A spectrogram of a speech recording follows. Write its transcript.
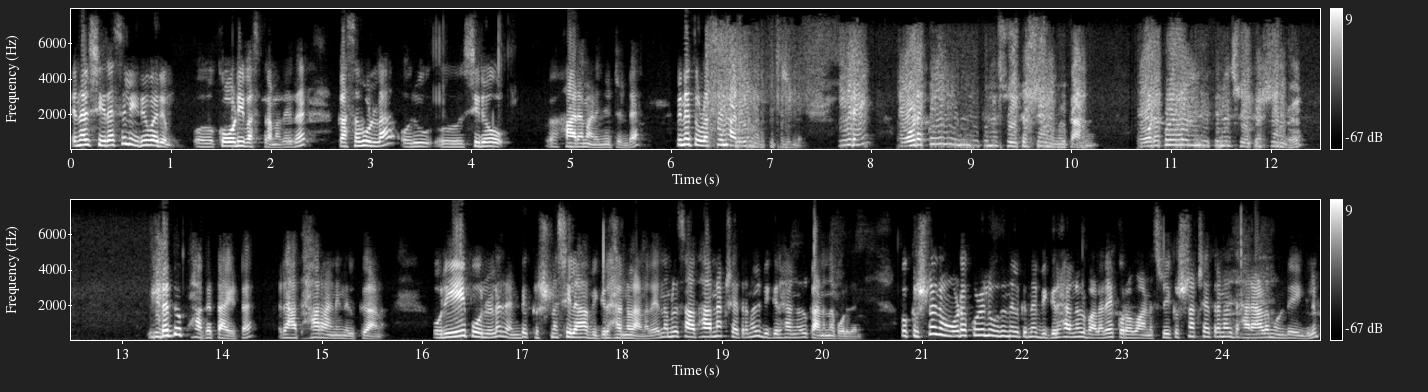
എന്നാൽ ശിരസിൽ ഇരുവരും കോടി വസ്ത്രം അതായത് കസവുള്ള ഒരു ശിരോ ഹാരം അണിഞ്ഞിട്ടുണ്ട്. പിന്നെ തുളസി മാലകൾ നിർപ്പിച്ചിട്ടുണ്ട് ഇവിടെ ഓടക്കുഴയിൽ നിൽക്കുന്ന ശ്രീകൃഷ്ണൻ നമ്മൾ കാണുന്നു ഓടക്കുഴയിൽ നിൽക്കുന്ന ശ്രീകൃഷ്ണന്റെ ഇടതുഭാഗത്തായിട്ട് രാധാറാണി നിൽക്കുകയാണ്. ഒരേപോലുള്ള രണ്ട് കൃഷ്ണശിലാ വിഗ്രഹങ്ങളാണ്. അതായത് നമ്മൾ സാധാരണ ക്ഷേത്രങ്ങളിൽ വിഗ്രഹങ്ങൾ കാണുന്ന പോലെ തന്നെ. അപ്പോൾ കൃഷ്ണൻ ഓടക്കുഴൽ ഊതി നിൽക്കുന്ന വിഗ്രഹങ്ങൾ വളരെ കുറവാണ്. ശ്രീകൃഷ്ണ ക്ഷേത്രങ്ങൾ ധാരാളം ഉണ്ട് എങ്കിലും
